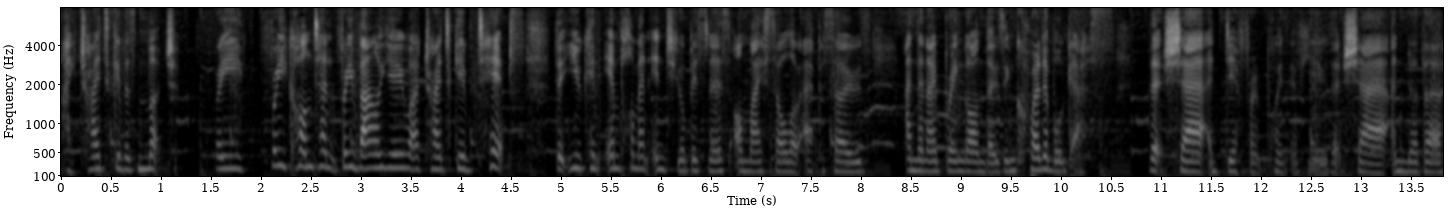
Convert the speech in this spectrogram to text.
I try to give as much free free content, free value. I try to give tips that you can implement into your business on my solo episodes and then I bring on those incredible guests that share a different point of view, that share another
